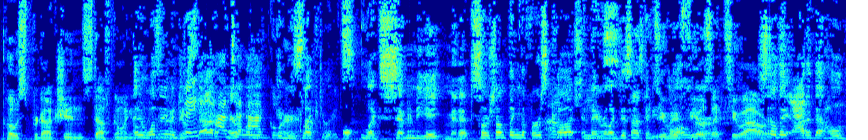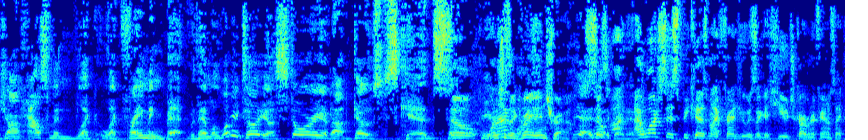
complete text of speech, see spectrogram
post production stuff going on. And it wasn't even movie. just They that. had to Apparently, add gore it was like afterwards. Uh, like seventy eight minutes or something. The first Oh, cut, and they were like, "This has to be Dude, it longer." feels like two hours. So they added that whole John Houseman like like framing bit with him. Well, let me tell you a story about ghosts, kids. So, That- when Which is I a great intro. yeah, it is so a great. I, intro. I watched this because my friend who was like a huge Carpenter fan was like,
